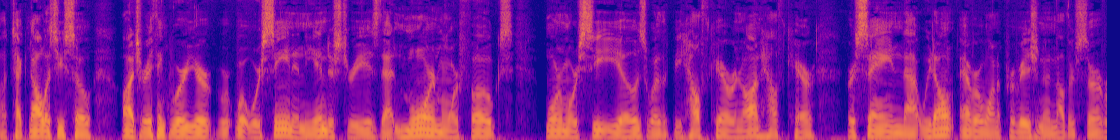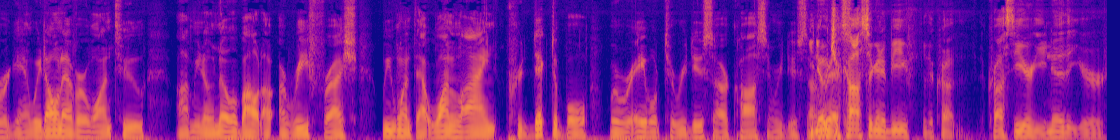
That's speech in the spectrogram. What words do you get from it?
uh, technology. So, Audrey, I think where you're, what we're seeing in the industry is that more and more folks, more and more CEOs, whether it be healthcare or non-healthcare, are saying that we don't ever want to provision another server again. We don't ever want to, um, you know, know about a, a refresh. We want that one line predictable where we're able to reduce our costs and reduce You our know what your costs are going to be for the across the year. You know that your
